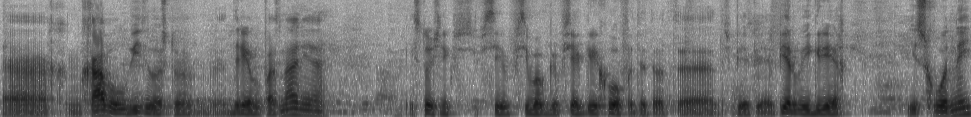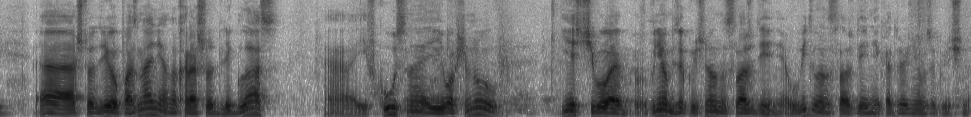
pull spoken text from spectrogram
Хава увидела, что древо познания источник всего, всех грехов, вот это вот первый грех исходный, что древо познания, оно хорошо для глаз и вкусно, и, в общем, ну, есть чего в нем заключено наслаждение. Увидела наслаждение, которое в нем заключено.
